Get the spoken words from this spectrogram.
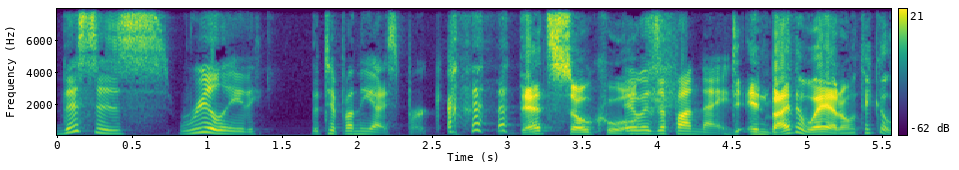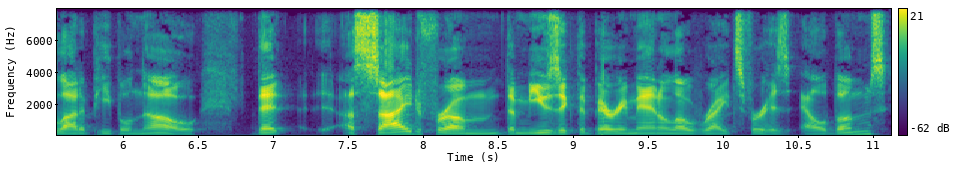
this is really the tip on the iceberg. That's so cool. it was a fun night. And by the way, I don't think a lot of people know that aside from the music that Barry Manilow writes for his albums,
